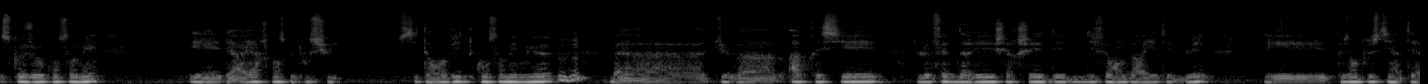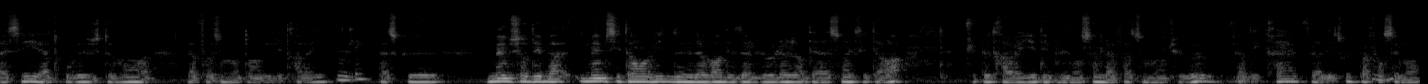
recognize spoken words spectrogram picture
Ce- que je veux consommer, et derrière, je pense que tout suit. Si tu as envie de consommer mieux, bah, tu vas apprécier le fait d'aller chercher des différentes variétés de blé et de plus en plus t'y intéresser et à trouver justement la façon dont tu as envie de les travailler. Parce que même, sur des ba- même si tu as envie de- d'avoir des alvéolages intéressants, etc., tu peux travailler des blés anciens de la façon dont tu veux, faire des crêpes, faire des trucs, pas forcément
